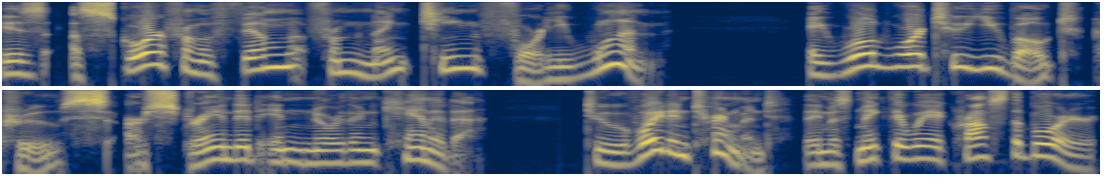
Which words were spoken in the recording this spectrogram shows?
is a score from a film from 1941. A World War II U boat crew are stranded in northern Canada. To avoid internment, they must make their way across the border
